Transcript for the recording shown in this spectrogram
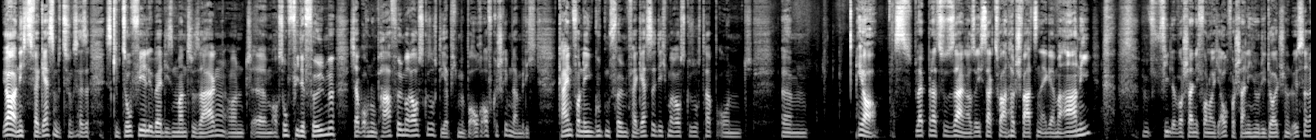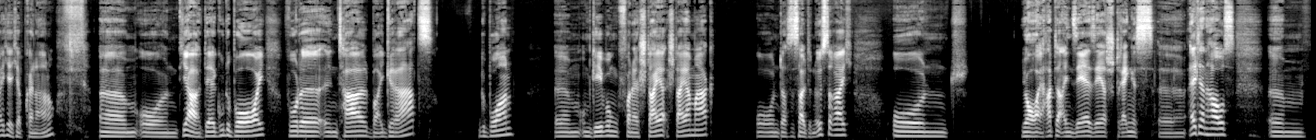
ja, nichts vergessen, beziehungsweise es gibt so viel über diesen Mann zu sagen und ähm, auch so viele Filme. Ich habe auch nur ein paar Filme rausgesucht, die habe ich mir aber auch aufgeschrieben, damit ich keinen von den guten Filmen vergesse, die ich mir rausgesucht habe. Und ähm, ja, was bleibt mir dazu zu sagen? Also ich sage zwar Arnold Schwarzenegger immer Arnie, viele wahrscheinlich von euch auch, wahrscheinlich nur die Deutschen und Österreicher, ich habe keine Ahnung. Ähm, und ja, der gute Boy wurde in Tal bei Graz geboren ähm, Umgebung von der Steier, Steiermark. Und das ist halt in Österreich. Und ja, er hatte ein sehr, sehr strenges äh, Elternhaus. Ähm,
